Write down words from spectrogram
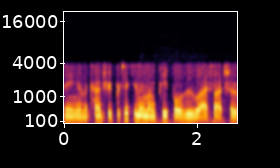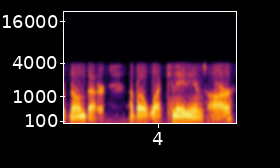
seeing in the country, particularly among people who I thought should have known better about what Canadians are,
